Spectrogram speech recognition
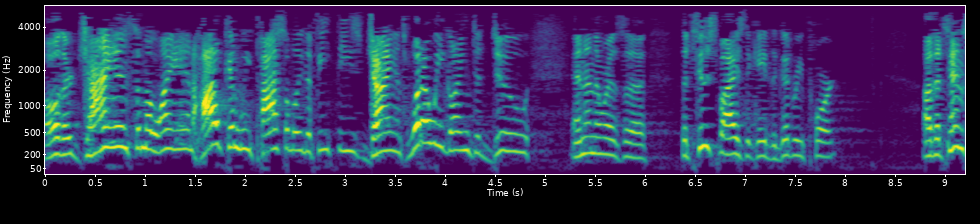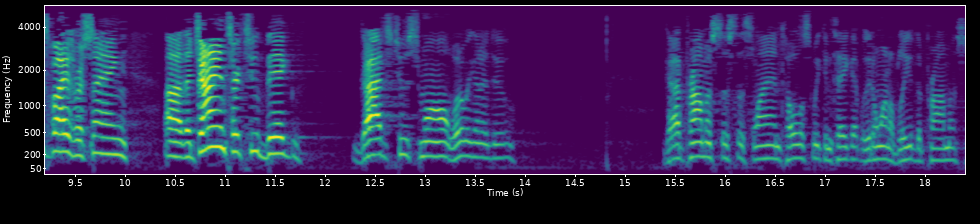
Oh, they're giants in the land. How can we possibly defeat these giants? What are we going to do? And then there was uh, the two spies that gave the good report. Uh, the ten spies were saying, uh, the giants are too big. God's too small. What are we going to do? God promised us this land, told us we can take it. We don't want to believe the promise.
